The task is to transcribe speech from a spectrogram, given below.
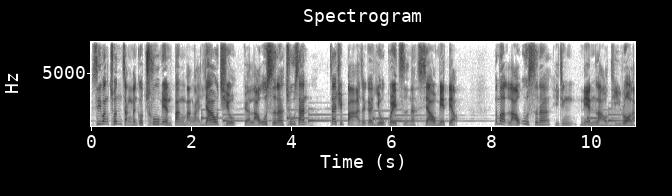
希望村长能够出面帮忙啊，要求给老巫师呢出山，再去把这个有鬼子呢消灭掉。那么老巫师呢已经年老体弱了，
